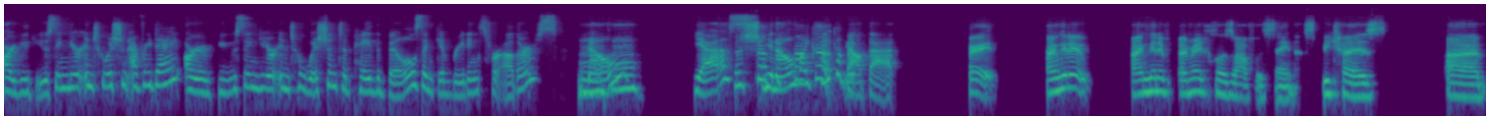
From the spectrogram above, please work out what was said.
are you using your intuition every day are you using your intuition to pay the bills and give readings for others no Mhm. yes you know like think up. Yeah. about that All right. I'm gonna I'm gonna I'm gonna close off with saying this because um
